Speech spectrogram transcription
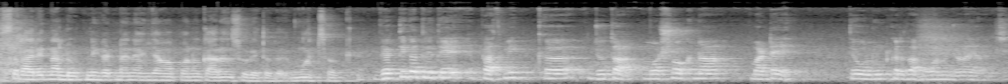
સર આ રીતના લૂંટની ઘટનાને અંજામ આપવાનું કારણ શું રહેતું હતું? મોજ શોખ વ્યક્તિગત રીતે પ્રાથમિક જોતા મોજ શોખના માટે તેઓ લૂંટ કરતા હોવાનું જણાય આવે છે.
